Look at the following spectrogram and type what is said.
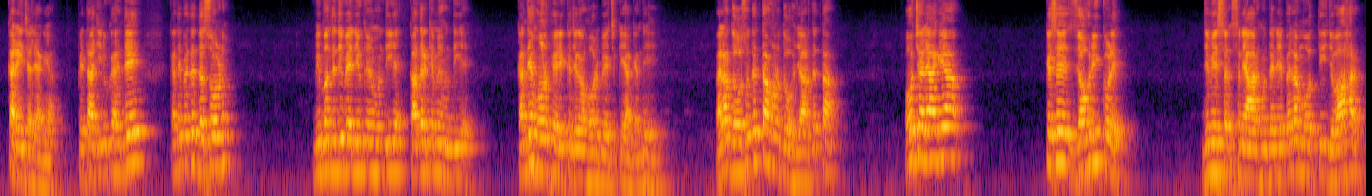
ਘਰੇ ਹੀ ਚਲਿਆ ਗਿਆ। ਪਿਤਾ ਜੀ ਨੂੰ ਕਹਿੰਦੇ ਕਹਿੰਦੇ ਪਿਤਾ ਦੱਸੋ ਹੁਣ ਵੀ ਬੰਦੇ ਦੀ ਵੈਲਿਊ ਕਿਵੇਂ ਹੁੰਦੀ ਹੈ, ਕਦਰ ਕਿਵੇਂ ਹੁੰਦੀ ਹੈ? ਕਹਿੰਦੇ ਹੁਣ ਫਿਰ ਇੱਕ ਜਗ੍ਹਾ ਹੋਰ ਵੇਚ ਕੇ ਆ, ਕਹਿੰਦੇ ਇਹ। ਪਹਿਲਾਂ 200 ਦਿੱਤਾ, ਹੁਣ 2000 ਦਿੱਤਾ। ਉਹ ਚਲਿਆ ਗਿਆ ਕਿਸੇ ਜ਼ੌਹਰੀ ਕੋਲੇ। ਜਿਵੇਂ ਸ- ਸੁਨਿਆਰ ਹੁੰਦੇ ਨੇ, ਪਹਿਲਾਂ ਮੋਤੀ, ਜਵਾਹਰ।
